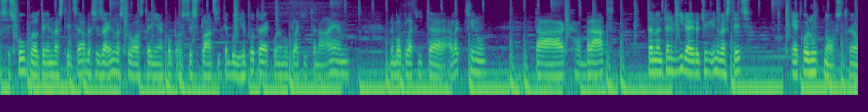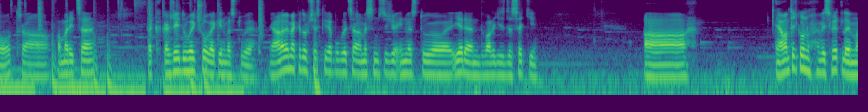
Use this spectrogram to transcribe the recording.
si skoupil ty investice, aby si zainvestoval stejně jako prostě splácíte buď hypotéku nebo platíte nájem, nebo platíte elektřinu, tak brát tenhle ten výdaj do těch investic jako nutnost. Jo? Třeba v Americe tak každý druhý člověk investuje. Já nevím, jak je to v České republice, ale myslím si, že investuje jeden, dva lidi z deseti. A já vám teď vysvětlím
